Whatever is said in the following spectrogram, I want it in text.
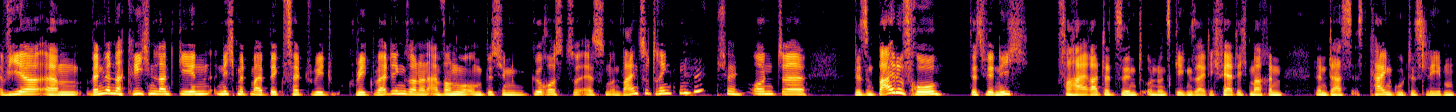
Wir, ähm, wenn wir nach Griechenland gehen, nicht mit My Big Fat Greek Greek Wedding, sondern einfach nur um ein bisschen Gyros zu essen und Wein zu trinken. Schön. Und äh, wir sind beide froh, dass wir nicht verheiratet sind und uns gegenseitig fertig machen, denn das ist kein gutes Leben.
